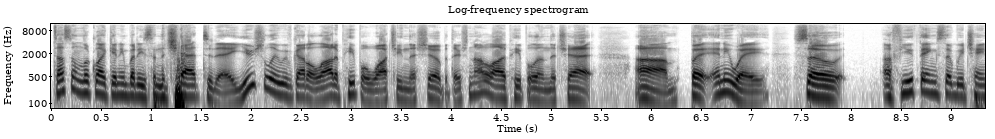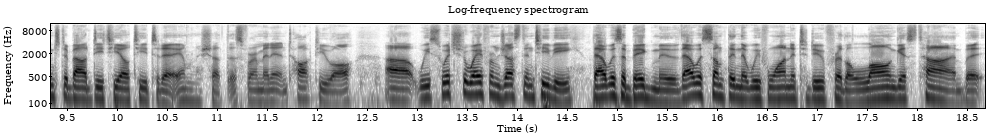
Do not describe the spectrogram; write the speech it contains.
doesn't look like anybody's in the chat today. Usually we've got a lot of people watching the show, but there's not a lot of people in the chat. Um, but anyway, so a few things that we changed about DTLT today. I'm going to shut this for a minute and talk to you all. Uh, we switched away from Justin TV. That was a big move. That was something that we've wanted to do for the longest time, but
